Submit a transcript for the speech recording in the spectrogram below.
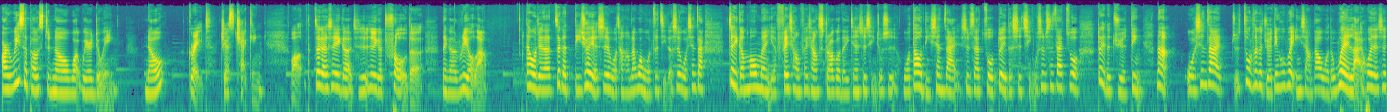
，Are we supposed to know what we're doing? No, great, just checking。哇，这个是一个其实是一个 Troll 的那个 Real 啦。但我觉得这个的确也是我常常在问我自己的，是我现在这个 moment 也非常非常 struggle 的一件事情，就是我到底现在是不是在做对的事情？我是不是在做对的决定？那我现在就做了这个决定，会不会影响到我的未来，或者是？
